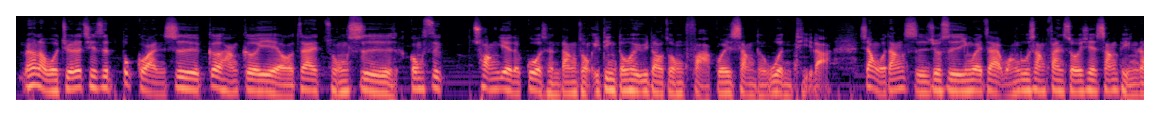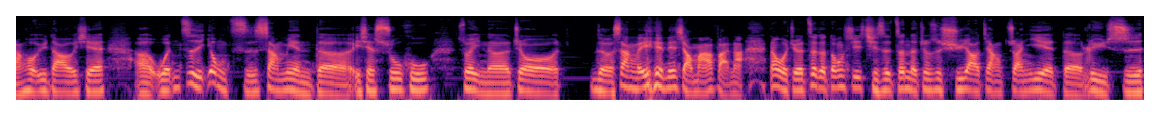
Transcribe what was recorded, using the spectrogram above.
没有了。我觉得其实不管是各行各业哦，在从事公司创业的过程当中，一定都会遇到这种法规上的问题啦。像我当时就是因为在网络上贩售一些商品，然后遇到一些呃文字用词上面的一些疏忽，所以呢就。惹上了一点点小麻烦呐，那我觉得这个东西其实真的就是需要这样专业的律师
